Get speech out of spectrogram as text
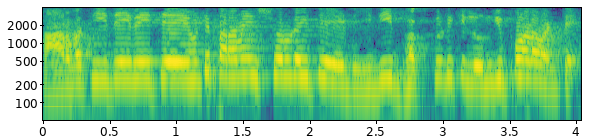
పార్వతీదేవి అయితే ఏమిటి? పరమేశ్వరుడైతే ఏంటి ఇది భక్తుడికి లొంగిపోవడం అంటే.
